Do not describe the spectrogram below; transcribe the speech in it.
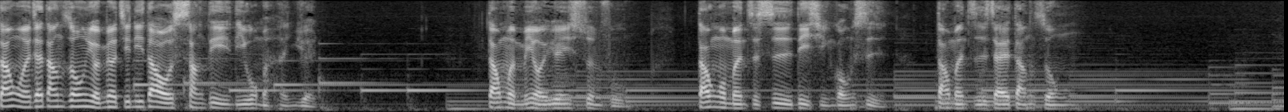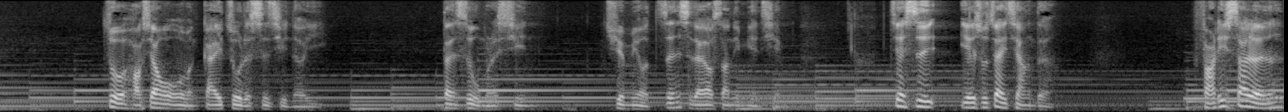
当我们在当中有没有经历到上帝离我们很远？当我们没有愿意顺服。当我们只是例行公事，当我们只是在当中做好像我们该做的事情而已，但是我们的心却没有真实来到上帝面前。这是耶稣在讲的。法利赛人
